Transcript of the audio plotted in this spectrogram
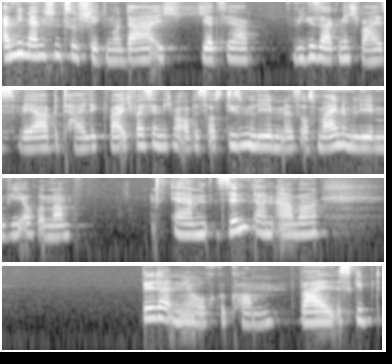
an die Menschen zu schicken. Und da ich jetzt ja, wie gesagt, nicht weiß, wer beteiligt war, ich weiß ja nicht mal, ob es aus diesem Leben ist, aus meinem Leben, wie auch immer, ähm, sind dann aber Bilder in mir hochgekommen, weil es gibt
